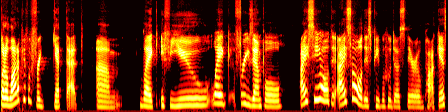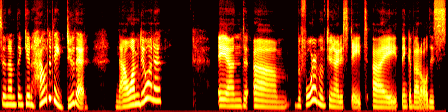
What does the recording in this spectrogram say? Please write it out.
But a lot of people forget that. Um, like if you like, for example, I see all the I saw all these people who does their own podcasts, and I'm thinking, how do they do that? Now I'm doing it. And um, before I moved to United States, I think about all this.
